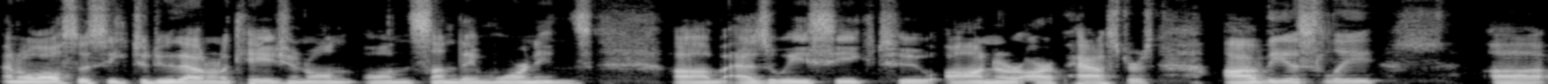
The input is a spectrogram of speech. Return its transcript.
and I'll also seek to do that on occasion on on Sunday mornings, um, as we seek to honor our pastors. Obviously, uh,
